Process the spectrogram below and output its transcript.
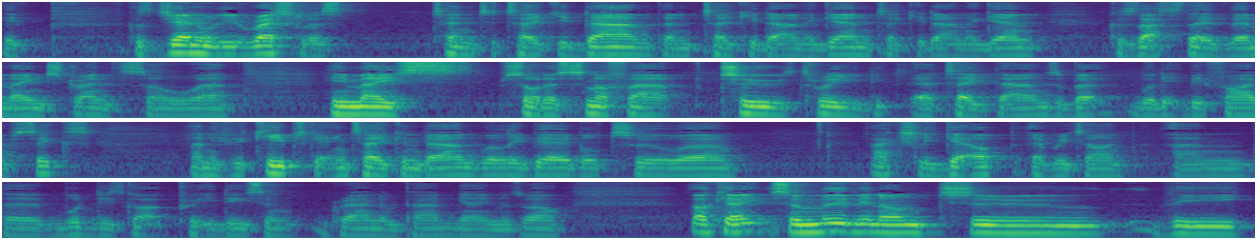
because generally wrestlers tend to take you down, then take you down again, take you down again, because that's their, their main strength. So uh, he may s- sort of snuff out two, three uh, takedowns, but will it be five, six? And if he keeps getting taken down, will he be able to uh, actually get up every time? And uh, Woodley's got a pretty decent ground and pound game as well. Okay, so moving on to the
